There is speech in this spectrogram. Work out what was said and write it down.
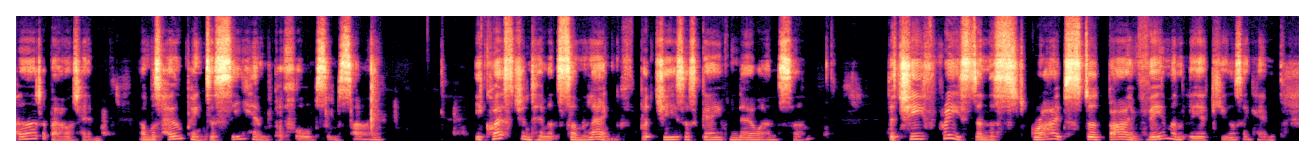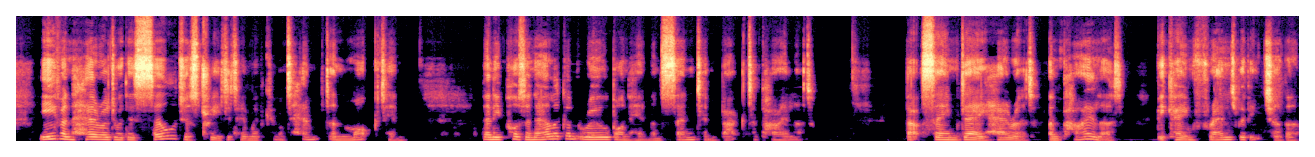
heard about him and was hoping to see him perform some sign. He questioned him at some length, but Jesus gave no answer. The chief priests and the scribes stood by, vehemently accusing him. Even Herod with his soldiers treated him with contempt and mocked him. Then he put an elegant robe on him and sent him back to Pilate. That same day, Herod and Pilate became friends with each other.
